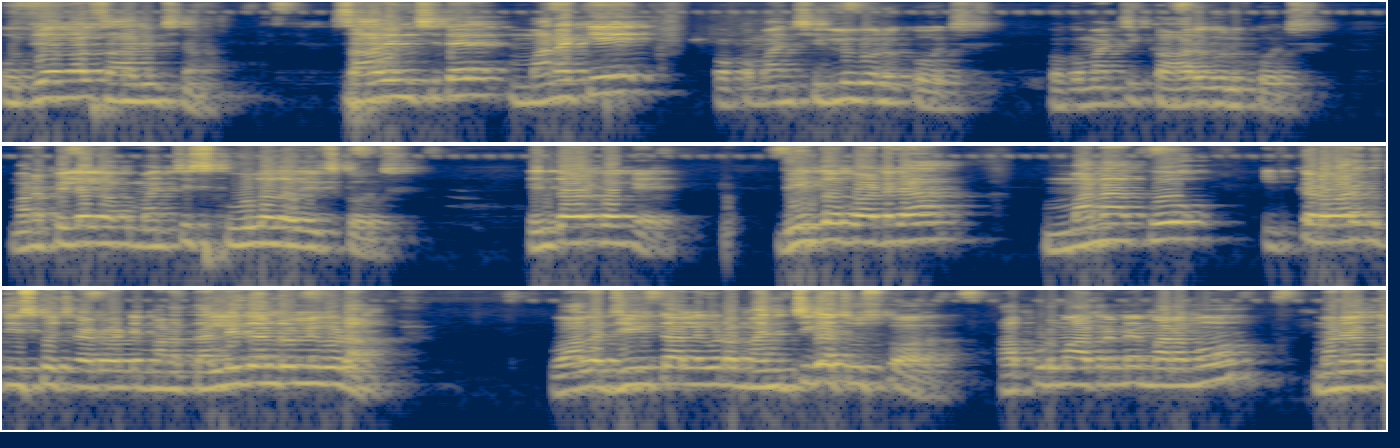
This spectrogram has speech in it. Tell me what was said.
ఉద్యోగాలు సాధించినాం. సాధించితే మనకి ఒక మంచి ఇల్లు కొనుక్కోవచ్చు ఒక మంచి కారు కొనుక్కోవచ్చు మన పిల్లలు ఒక మంచి స్కూల్లో చదివించుకోవచ్చు. ఇంతవరకు ఓకే. దీంతో పాటుగా మనకు ఇక్కడ వరకు తీసుకొచ్చినటువంటి మన తల్లిదండ్రుల్ని కూడా వాళ్ళ జీవితాలను కూడా మంచిగా చూసుకోవాలి. అప్పుడు మాత్రమే మనము మన యొక్క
